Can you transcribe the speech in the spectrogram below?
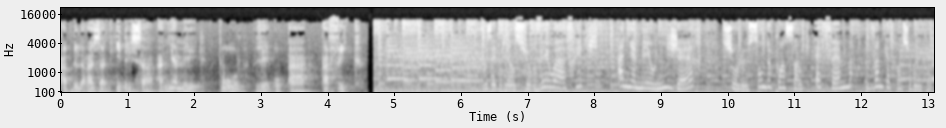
Razak Idrissa à Niamey pour VOA Afrique. Vous êtes bien sur VOA Afrique, à Niamey au Niger sur le 102.5 FM 24 h sur 24.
